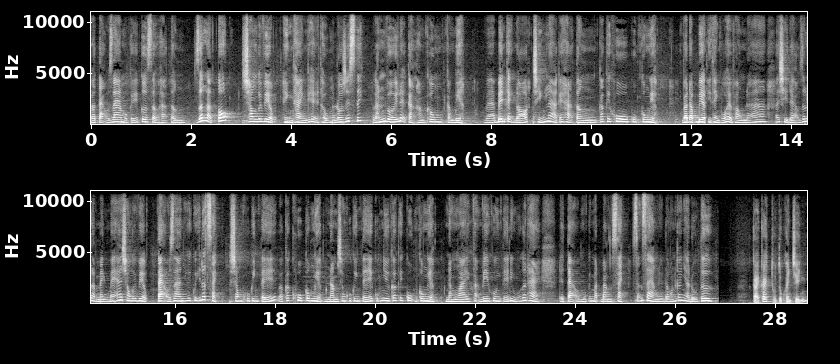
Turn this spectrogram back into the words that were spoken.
và tạo ra một cái cơ sở hạ tầng rất là tốt trong cái việc hình thành cái hệ thống logistics gắn với lại cảng hàng không cảng biển và bên cạnh đó chính là cái hạ tầng các cái khu cụm công nghiệp và đặc biệt thì thành phố Hải Phòng đã, đã chỉ đạo rất là mạnh mẽ trong cái việc tạo ra những cái quỹ đất sạch trong khu kinh tế và các khu công nghiệp nằm trong khu kinh tế cũng như các cái cụm công nghiệp nằm ngoài phạm vi khu kinh tế Đình Vũ Cát Hải để tạo một cái mặt bằng sạch sẵn sàng để đón các nhà đầu tư. Cải cách thủ tục hành chính,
